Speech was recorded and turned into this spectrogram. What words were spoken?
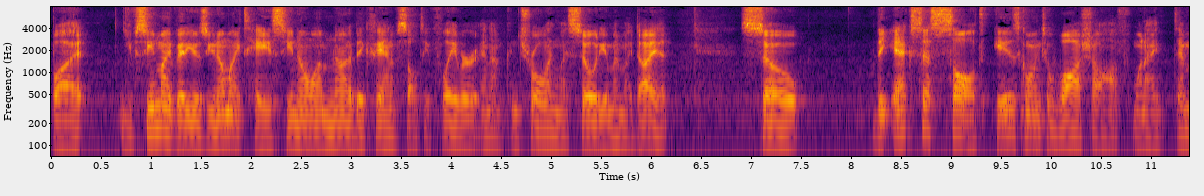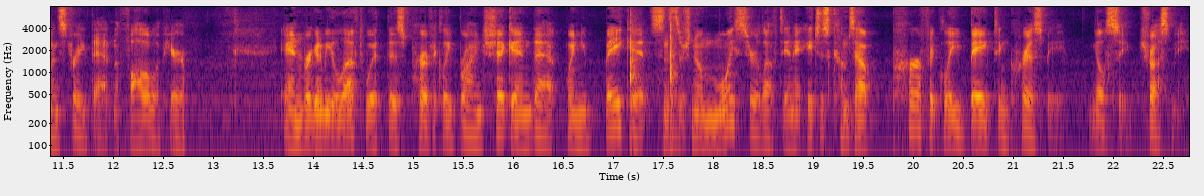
but you've seen my videos, you know my taste, you know I'm not a big fan of salty flavor and I'm controlling my sodium in my diet. So the excess salt is going to wash off when I demonstrate that in the follow-up here. And we're going to be left with this perfectly brined chicken that when you bake it, since there's no moisture left in it, it just comes out perfectly baked and crispy. You'll see, trust me.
